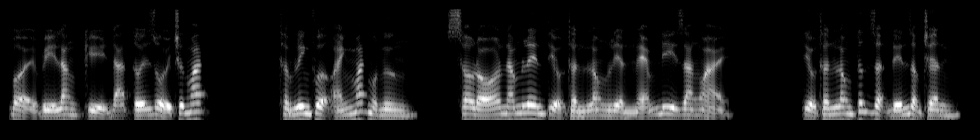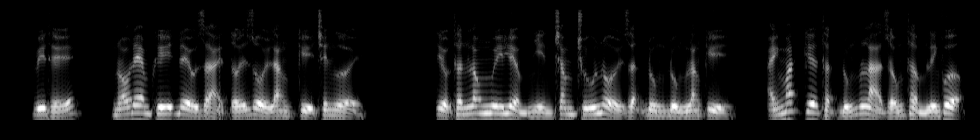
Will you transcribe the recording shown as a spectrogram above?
bởi vì lăng kỳ đã tới rồi trước mắt. Thẩm linh phượng ánh mắt một ngừng, sau đó nắm lên tiểu thần long liền ném đi ra ngoài. Tiểu thần long tức giận đến dậm chân, vì thế, nó đem khí đều giải tới rồi lăng kỳ trên người. Tiểu thần long nguy hiểm nhìn chăm chú nổi giận đùng đùng lăng kỳ, ánh mắt kia thật đúng là giống thẩm linh phượng.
